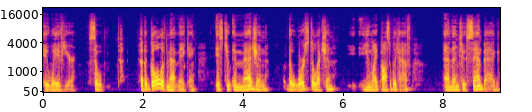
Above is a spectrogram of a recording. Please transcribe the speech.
a wave year. So uh, the goal of map making is to imagine the worst election you might possibly have and then to sandbag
